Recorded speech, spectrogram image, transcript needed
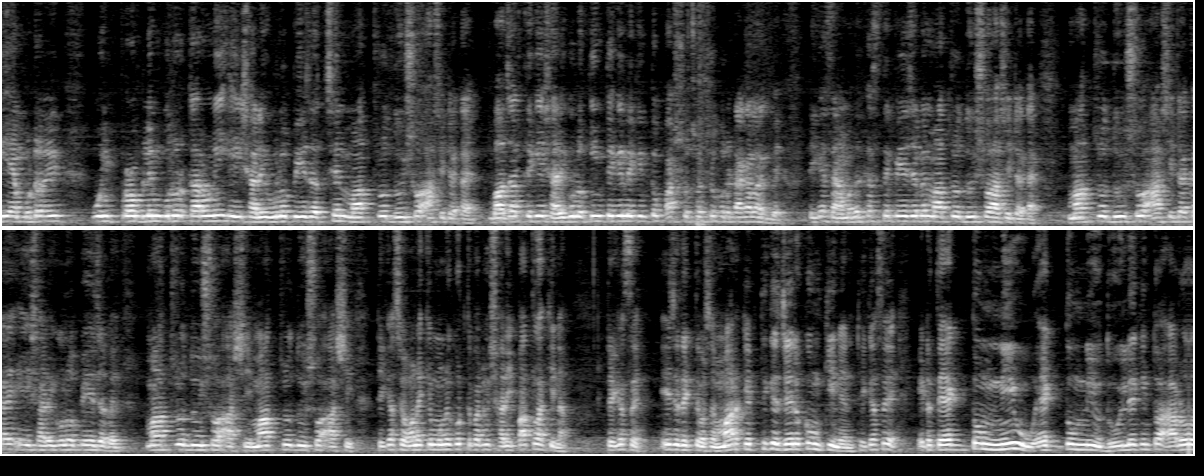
এই এম্বোটারির ওই প্রবলেমগুলোর কারণেই এই শাড়িগুলো পেয়ে যাচ্ছেন মাত্র দুইশো আশি টাকায়। বাজার থেকে এই শাড়িগুলো কিনতে গেলে কিন্তু পাঁচশো ছয়শো করে টাকা লাগবে, ঠিক আছে? আমাদের কাছ থেকে পেয়ে যাবেন মাত্র দুইশো আশি টাকায়। মাত্র দুইশো আশি টাকায় এই শাড়িগুলো পেয়ে যাবেন। মাত্র দুইশো আশি, মাত্র দুইশো আশি, ঠিক আছে? অনেকে মনে করতে পারেন শাড়ি পাতলা কিনা। ঠিক আছে? এই যে দেখতে পাচ্ছেন মার্কেট থেকে যেরকম কিনেন, ঠিক আছে? এটাতে একদম নিউ একদম নিউ ধুইলে কিন্তু আরও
